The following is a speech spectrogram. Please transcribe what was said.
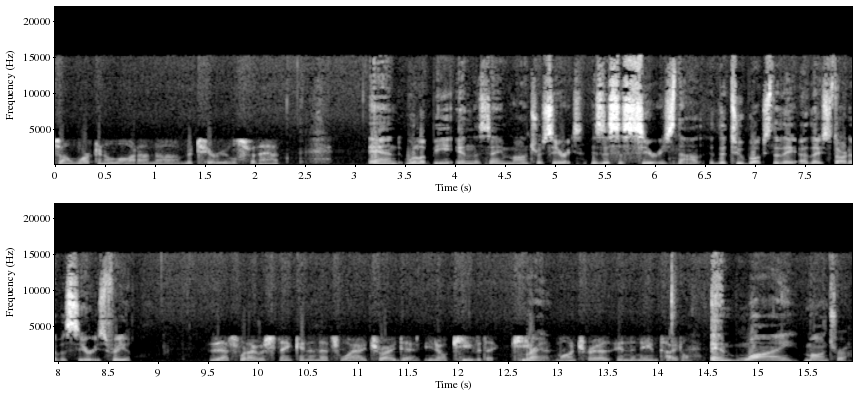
So I'm working a lot on uh, materials for that. And will it be in the same mantra series? Is this a series now? The two books, do they are they start of a series for you? That's what I was thinking, and that's why I tried to, you know, keep that keep right. that mantra in the name title. And why mantra?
